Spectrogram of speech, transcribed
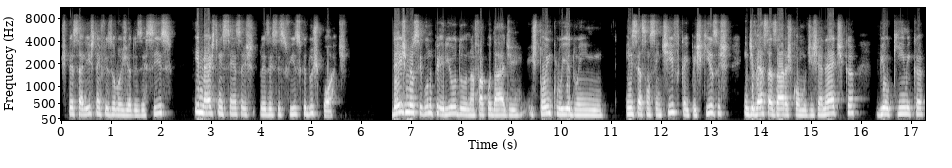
especialista em Fisiologia do Exercício e mestre em Ciências do Exercício Físico e do Esporte. Desde meu segundo período na faculdade, estou incluído em iniciação científica e pesquisas em diversas áreas como de genética, bioquímica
